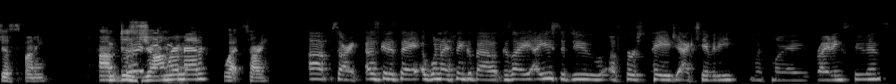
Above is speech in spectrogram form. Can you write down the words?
just funny. Um, does genre matter? What? Sorry. Uh, sorry, I was going to say when I think about because I, I used to do a first page activity with my writing students,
